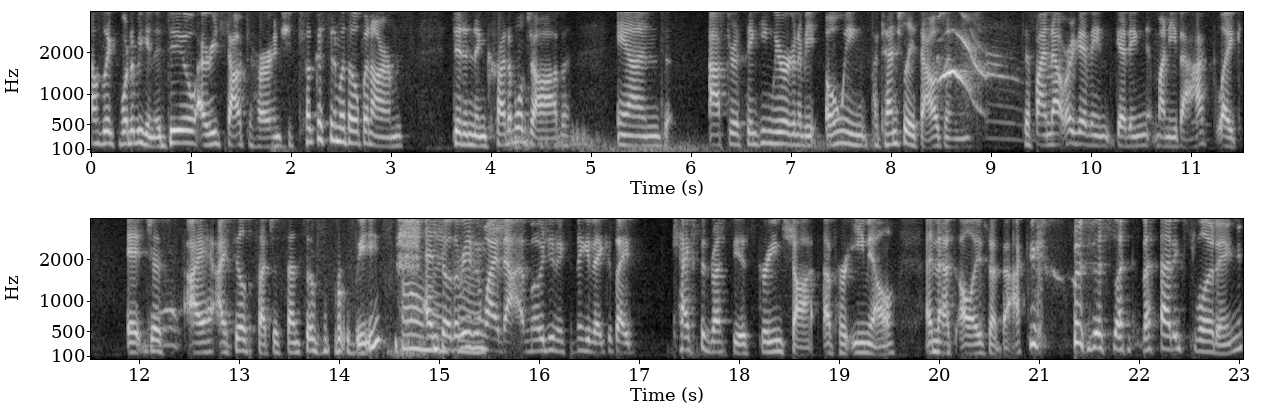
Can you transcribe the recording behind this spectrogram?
I was like, what are we going to do? I reached out to her, and she took us in with open arms did an incredible job. And after thinking we were going to be owing potentially thousands, to find out we're giving getting money back, like it just I, I feel such a sense of relief. Oh and so the reason why that emoji makes me think of it because I texted Rusty a screenshot of her email, and that's all he sent back was just like the head exploding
